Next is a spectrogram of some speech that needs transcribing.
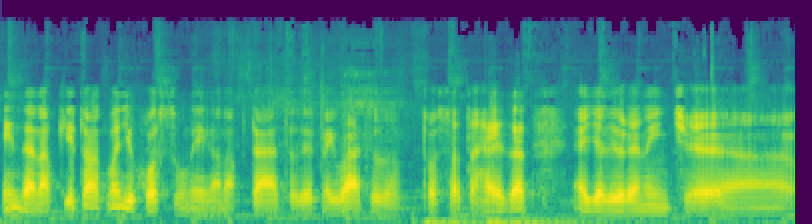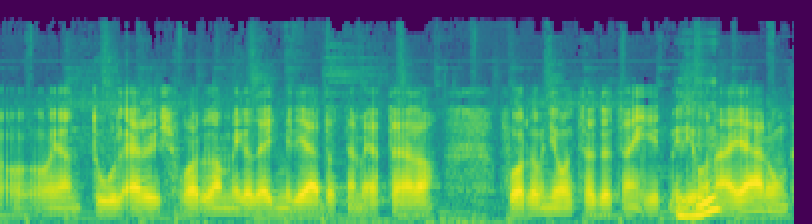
minden nap kitart, mondjuk hosszú még a nap, tehát azért még változhat a helyzet. Egyelőre nincs ö, olyan túl erős forgalom, még az 1 milliárdot nem érte el a forgalom, 857 milliónál uh-huh. járunk.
